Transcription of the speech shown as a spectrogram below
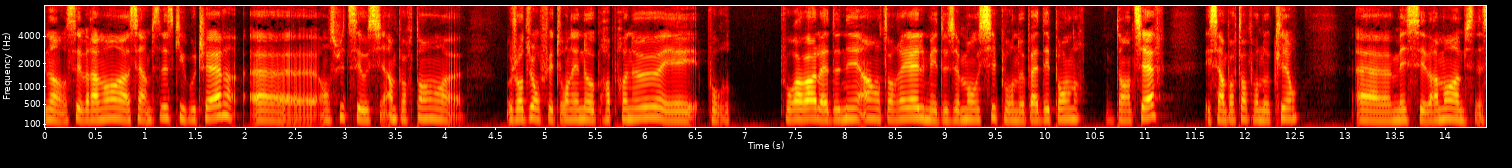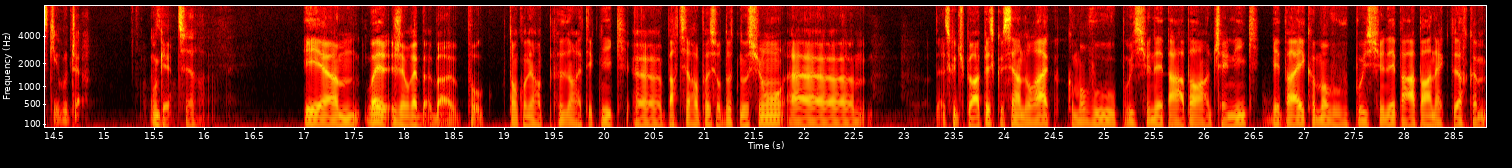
non, c'est vraiment c'est un business qui coûte cher. Euh, ensuite, c'est aussi important. Euh, aujourd'hui, on fait tourner nos propres nœuds et pour pour avoir la donnée un en temps réel, mais deuxièmement aussi pour ne pas dépendre d'un tiers. Et c'est important pour nos clients. mais c'est vraiment un business qui coûte cher. Ok. Et ouais, j'aimerais, bah, tant qu'on est un peu dans la technique, partir un peu sur d'autres notions. Est-ce que tu peux rappeler ce que c'est un oracle Comment vous vous positionnez par rapport à un Chainlink Et pareil, comment vous vous positionnez par rapport à un acteur comme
